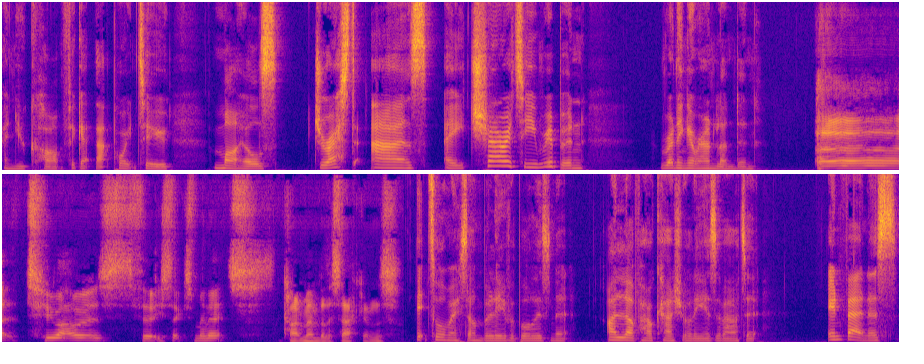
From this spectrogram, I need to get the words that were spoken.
and you can't forget that point too. miles dressed as a charity ribbon running around London? Uh, two hours, 36 minutes. I can't remember the seconds. It's almost unbelievable, isn't it? I love how casual he is about it. In fairness,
